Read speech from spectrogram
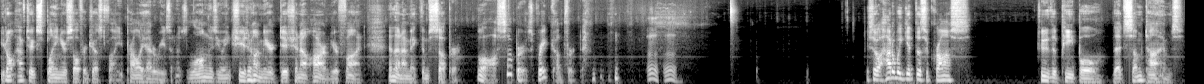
you don't have to explain yourself or justify. You probably had a reason. As long as you ain't cheated on me or dishing out harm, you're fine. And then I make them supper. Well, supper is great comfort. Mm-hmm. So, how do we get this across to the people that sometimes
